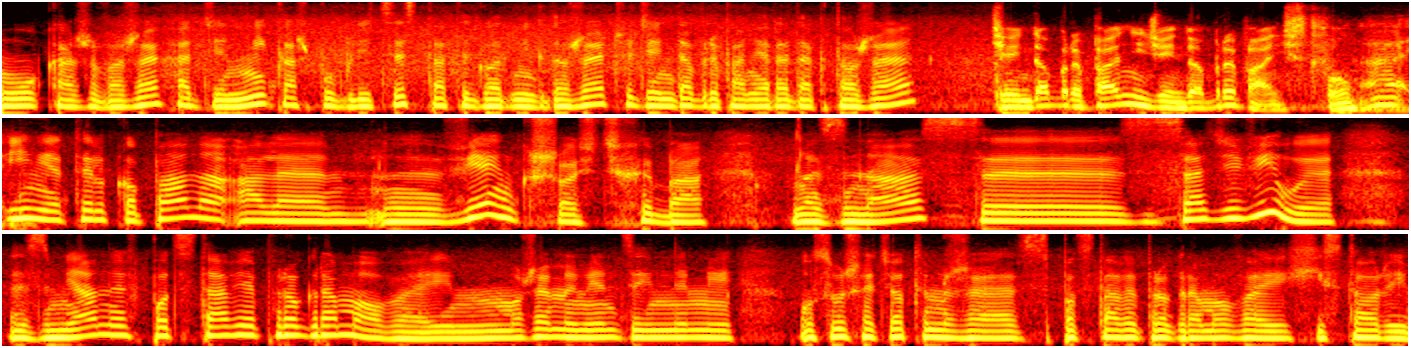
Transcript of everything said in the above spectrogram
Łukasz Warzecha, dziennikarz, publicysta, tygodnik do rzeczy. Dzień dobry panie redaktorze. Dzień dobry pani, dzień dobry państwu. I nie tylko pana, ale y, większość chyba z nas y, zadziwiły zmiany w podstawie programowej. Możemy między innymi usłyszeć o tym, że z podstawy programowej historii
